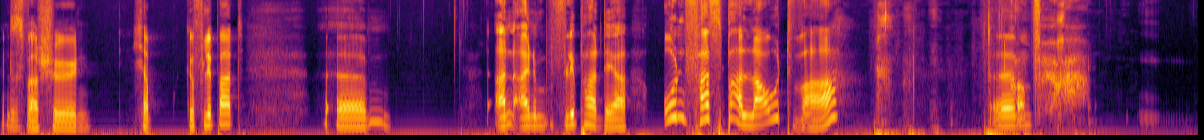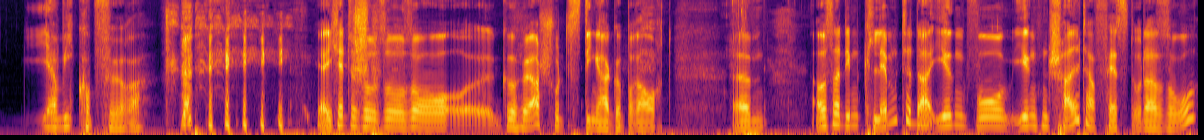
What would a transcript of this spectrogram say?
Das war schön. Ich habe geflippert ähm, an einem Flipper, der unfassbar laut war. ähm, Kopfhörer. Ja, wie Kopfhörer. ja, ich hätte so, so, so äh, Gehörschutzdinger gebraucht. Ähm, außerdem klemmte da irgendwo irgendein Schalter fest oder so.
